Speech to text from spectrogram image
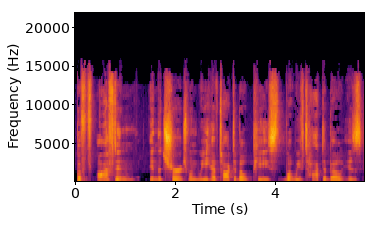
But often in the church, when we have talked about peace, what we've talked about is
